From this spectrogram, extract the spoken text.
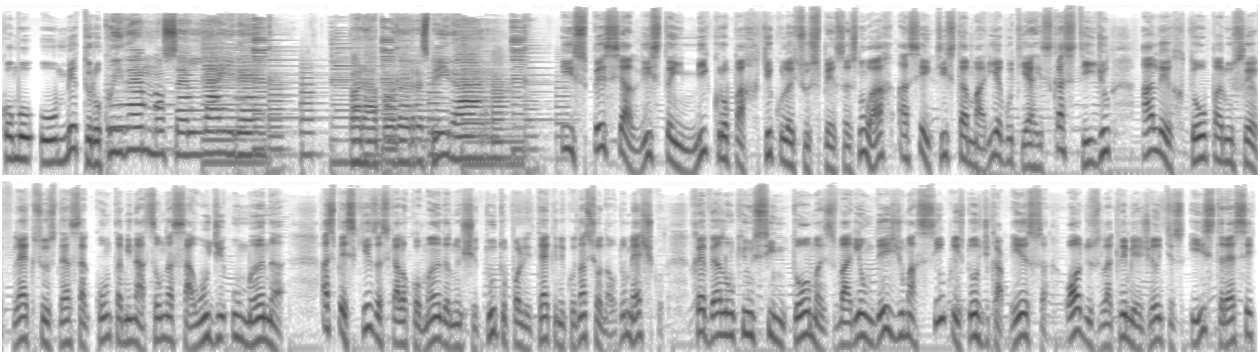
como o metrô. Cuidemos el aire para poder respirar. Especialista em micropartículas suspensas no ar, a cientista Maria Gutierrez Castillo alertou para os reflexos dessa contaminação na saúde humana. As pesquisas que ela comanda no Instituto Politécnico Nacional do México revelam que os sintomas variam desde uma simples dor de cabeça, olhos lacrimejantes e estresse,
